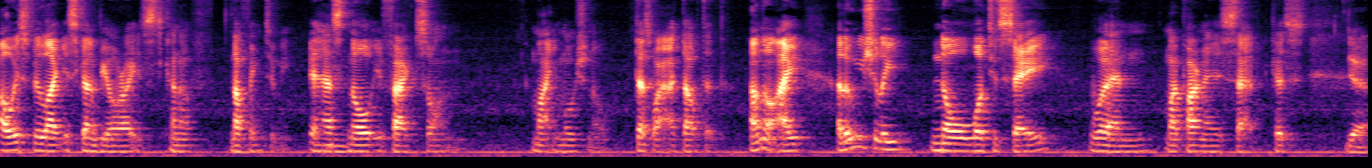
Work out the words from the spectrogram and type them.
I always feel like it's gonna be alright. It's kind of nothing to me. It has Mm. no effects on my emotional. That's why I doubt it. I don't know. I I don't usually know what to say when my partner is sad because Yeah.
